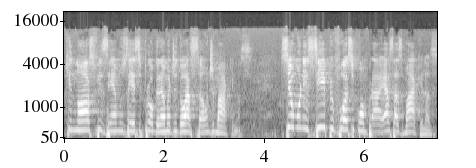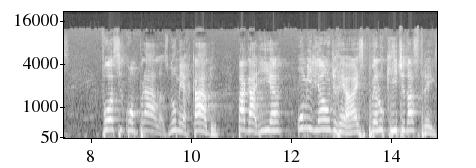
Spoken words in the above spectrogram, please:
que nós fizemos esse programa de doação de máquinas. Se o município fosse comprar essas máquinas, fosse comprá-las no mercado, pagaria um milhão de reais pelo kit das três.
